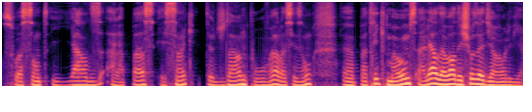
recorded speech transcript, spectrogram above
360 yards à la passe et 5 touchdowns pour ouvrir la saison. Euh, Patrick Mahomes a l'air d'avoir des choses à dire, hein, Olivier.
